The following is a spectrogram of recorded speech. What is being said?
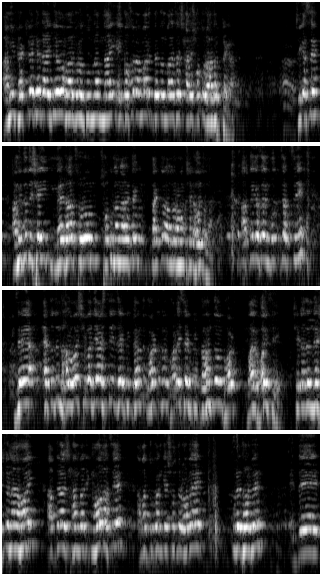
আমি ফ্যাক্টরি লাইফেও আমার কোনো দুর্নাম নাই। এই বছর আমার বেতন বাড়াচ্ছে সাড়ে সতেরো হাজার টাকা। ঠিক আছে? আমি যদি সেই মেধা শ্রম সতনা না থাক- থাকতো, আল্লাহর রহমতে সেটা হতো না। আপনার কাছে আমি বলতে চাচ্ছি যে এতদিন ভালোভাবে সেবা দিয়ে আসছি, যে বিভ্রান্ত ঘটনা ঘটাইছে, বিভ্রান্ত হয়- হয়েছে, সেটা যেন নেক্সট না হয়। আপনারা সাংবাদিক মহল আছে, আমার দোকানকে সুন্দরভাবে তুলে ধরবেন। যে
